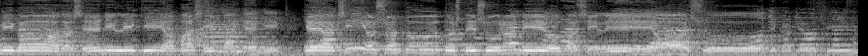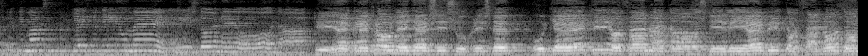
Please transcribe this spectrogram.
μηγάδας εν ηλικία πάση παγγενή, και αξίωσον τούτους της ουρανίου βασιλεία σου. Ότι κρατεωθεί. Και Τι εκ νεκρών εγέρση σου Χριστέ, ουκ ο θάνατος, κυριεύει των θανόντων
